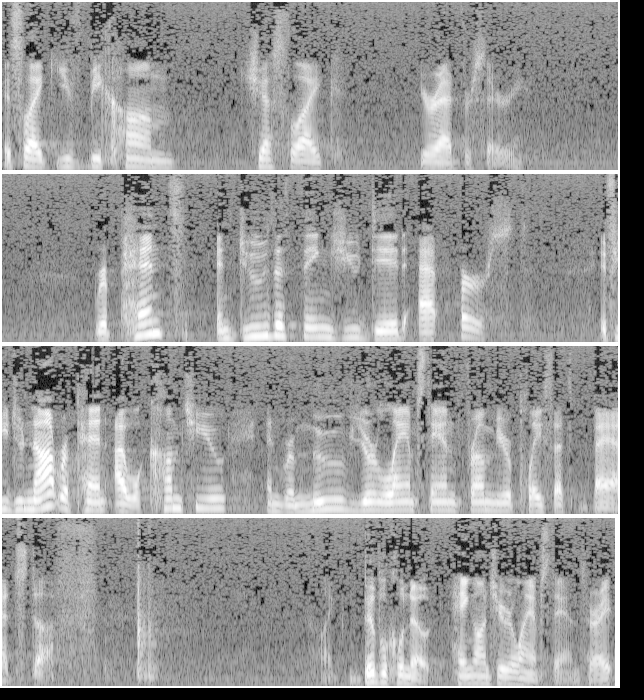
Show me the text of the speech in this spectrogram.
It's like you've become just like your adversary. Repent and do the things you did at first. If you do not repent, I will come to you and remove your lampstand from your place. That's bad stuff. Like biblical note hang on to your lampstands, right?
